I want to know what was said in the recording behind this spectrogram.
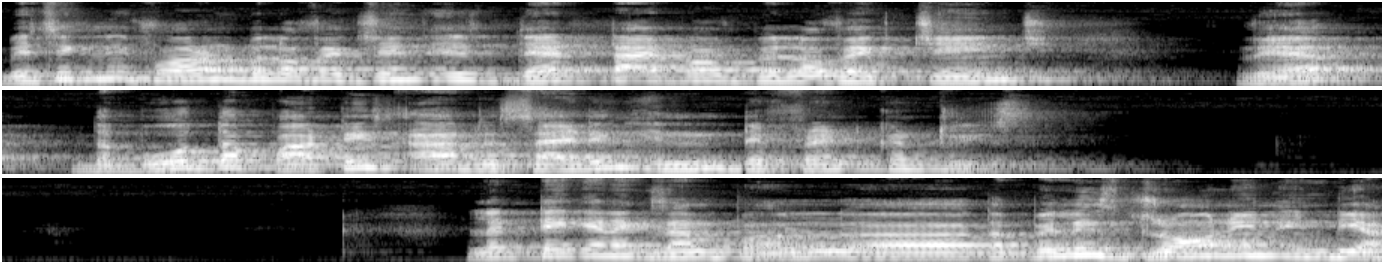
Basically foreign bill of exchange is that type of bill of exchange where the both the parties are residing in different countries. Let's take an example uh, the bill is drawn in india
